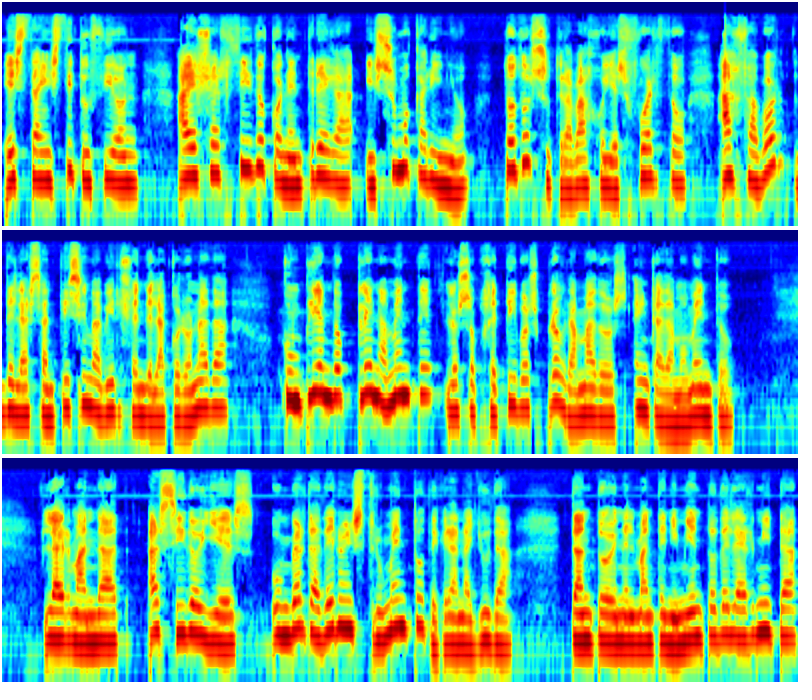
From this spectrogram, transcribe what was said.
Esta institución ha ejercido con entrega y sumo cariño todo su trabajo y esfuerzo a favor de la Santísima Virgen de la Coronada, cumpliendo plenamente los objetivos programados en cada momento. La Hermandad ha sido y es un verdadero instrumento de gran ayuda, tanto en el mantenimiento de la ermita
